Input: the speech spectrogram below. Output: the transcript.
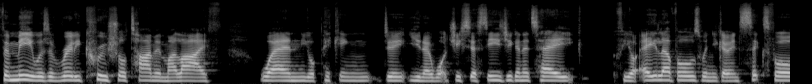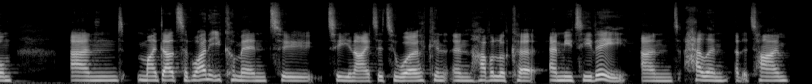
for me was a really crucial time in my life when you're picking, do, you know, what GCSEs you're going to take for your A levels when you go into sixth form. And my dad said, "Why don't you come in to to United to work and, and have a look at MUTV?" And Helen at the time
